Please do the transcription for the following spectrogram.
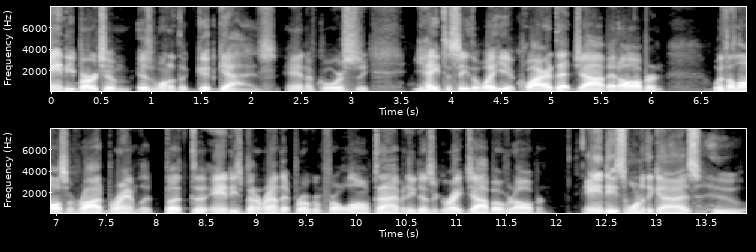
Andy Burcham is one of the good guys. And of course, you hate to see the way he acquired that job at Auburn with the loss of Rod Bramlett. But uh, Andy's been around that program for a long time, and he does a great job over at Auburn. Andy's one of the guys who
